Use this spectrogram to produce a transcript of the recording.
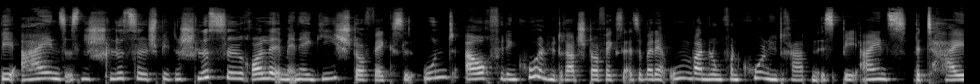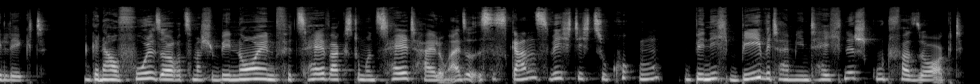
B1 ist eine Schlüssel, spielt eine Schlüsselrolle im Energiestoffwechsel und auch für den Kohlenhydratstoffwechsel. Also bei der Umwandlung von Kohlenhydraten ist B1 beteiligt. Genau, Folsäure zum Beispiel B9 für Zellwachstum und Zellteilung. Also es ist ganz wichtig zu gucken, bin ich B-Vitamin technisch gut versorgt.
